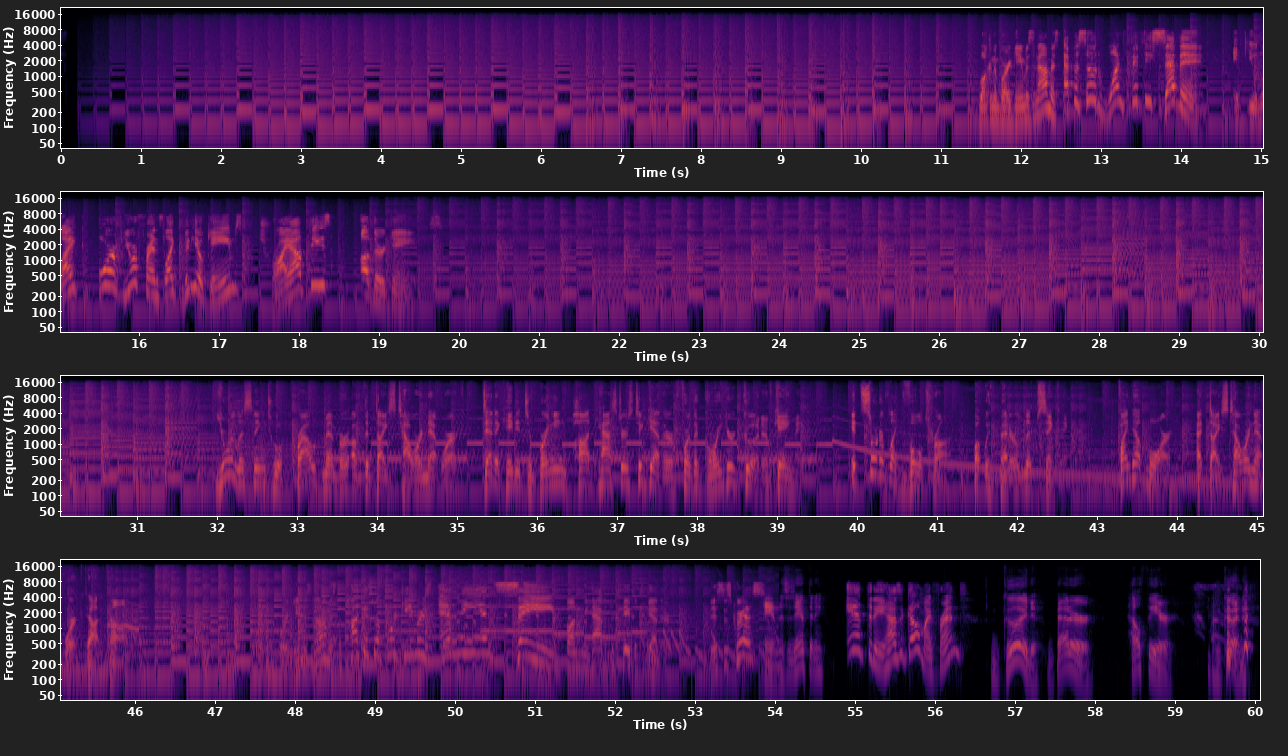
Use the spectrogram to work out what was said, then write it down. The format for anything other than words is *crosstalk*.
Welcome to Board Gamers Anonymous, episode 157. If you like, or if your friends like video games, try out these other games. You're listening to a proud member of the Dice Tower Network, dedicated to bringing podcasters together for the greater good of gaming. It's sort of like Voltron, but with better lip syncing. Find out more at Dicetowernetwork.com. Board Gamers Anonymous, the podcast about board gamers and the insane fun we have at the table together. This is Chris. And this is Anthony. Anthony, how's it go, my friend? Good, better, healthier. I'm good. *laughs*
